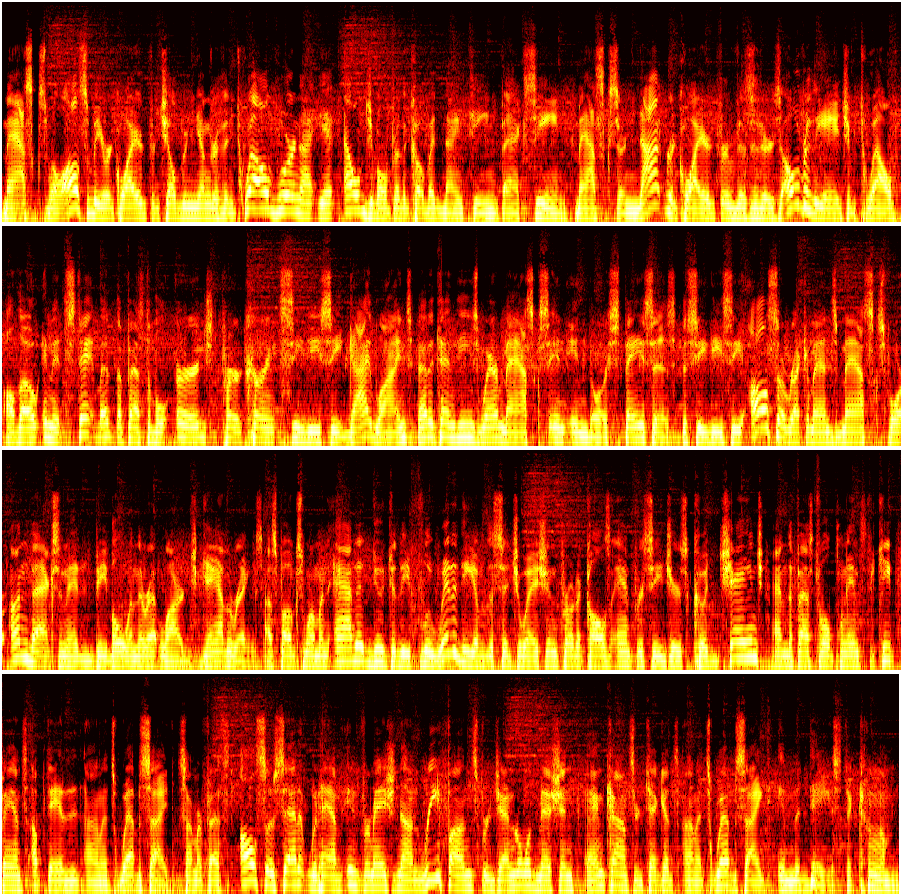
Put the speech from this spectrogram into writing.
Masks will also be required for children younger than 12 who are not yet eligible for the COVID 19 vaccine. Masks are not required for visitors over the age of 12, although in its statement, the festival urged, per current CDC guidelines, that attendees wear masks in indoor spaces. The CDC also recommends masks for unvaccinated people when they're at large gatherings. A spokeswoman added, due to the fluidity of the situation, protocols and procedures could change, and the festival plans to keep fans updated on its website. Summerfest also said it would have information on refunds for general admission and concert tickets on its website in the days to come.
